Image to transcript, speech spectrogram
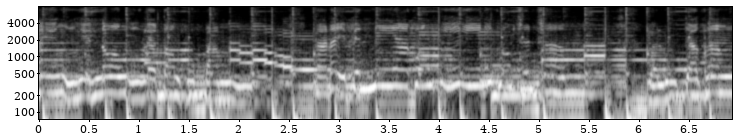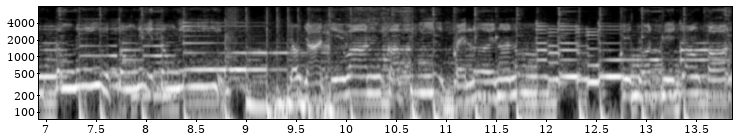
เด้งเห็นน้องแล้วต้องผูกปั๊มถ้าได้เป็นเมียของพี่นี่คงชื่นชมว่าลูกจะคลำตรงนี้ตรงนี้ตรงนี้ เจ้าอย่าจีวันกับพี่ไปเลยนะน้องพี่จดพี่จ้องตอน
